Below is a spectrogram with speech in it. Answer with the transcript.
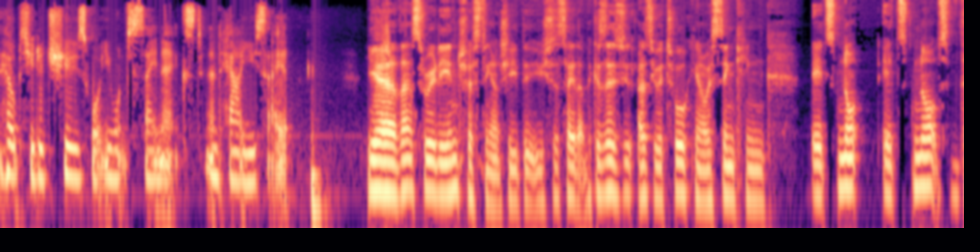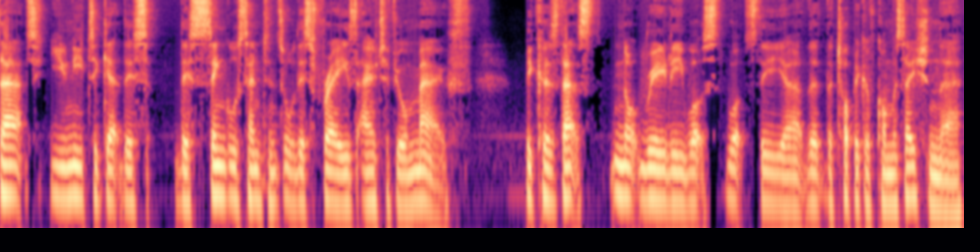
helps you to choose what you want to say next and how you say it. Yeah, that's really interesting actually that you should say that because as you, as you were talking, I was thinking it's not it's not that you need to get this this single sentence or this phrase out of your mouth because that's not really what's what's the uh, the, the topic of conversation there.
